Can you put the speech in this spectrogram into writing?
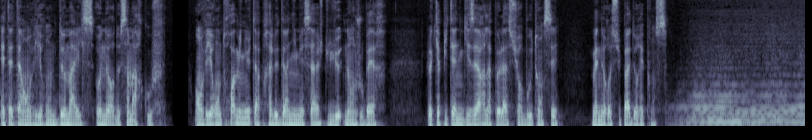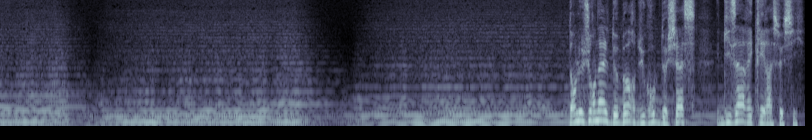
était à environ deux miles au nord de Saint-Marcouf. Environ trois minutes après le dernier message du lieutenant Joubert, le capitaine Guizard l'appela sur bouton C, mais ne reçut pas de réponse. Dans le journal de bord du groupe de chasse, Guizard écrira ceci.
